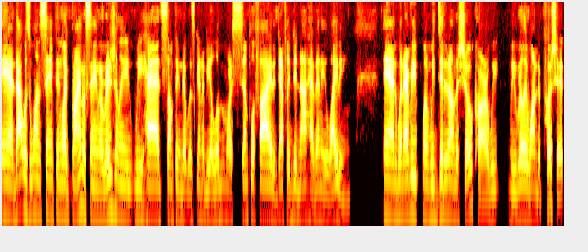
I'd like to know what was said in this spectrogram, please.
And that was one same thing like brian was saying originally we had something that was going to be a little bit more simplified. It definitely did not have any lighting. And whenever when we did it on the show car, we we really wanted to push it,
